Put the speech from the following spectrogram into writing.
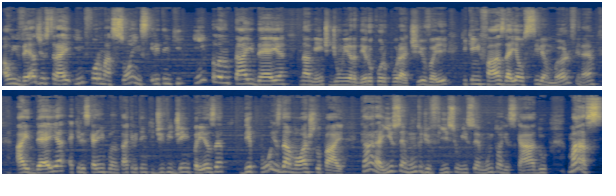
Ao invés de extrair informações, ele tem que implantar a ideia na mente de um herdeiro corporativo aí, que quem faz daí é o Cillian Murphy, né? A ideia é que eles querem implantar que ele tem que dividir a empresa depois da morte do pai. Cara, isso é muito difícil, isso é muito arriscado, mas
